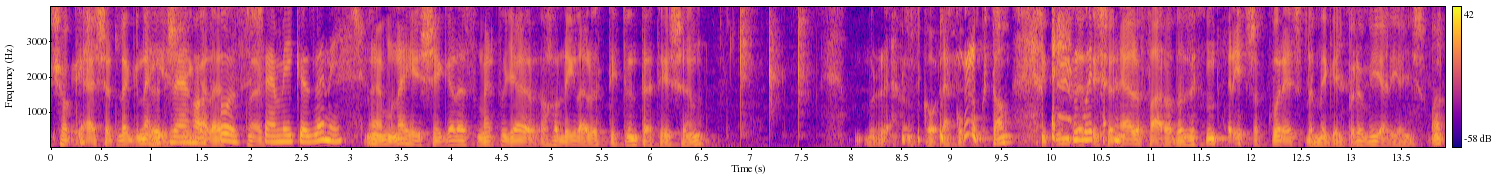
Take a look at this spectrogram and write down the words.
csak esetleg nehézsége lesz. Mert, semmi köze nincs? Nem, nehézsége lesz, mert ugye ha délelőtti tüntetésen lekopogtam, tüntetésen elfárad az ember, és akkor este meg egy premierje is van.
